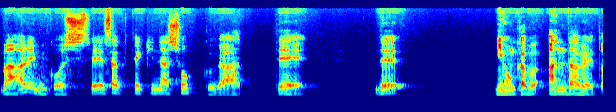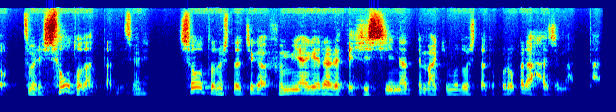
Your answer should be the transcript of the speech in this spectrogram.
まあ、ある意味こう政策的なショックがあってで日本株アンダーウェイトつまりショートだったんですよね。ショートの人たちが踏み上げられて必死になって巻き戻したところから始まった。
